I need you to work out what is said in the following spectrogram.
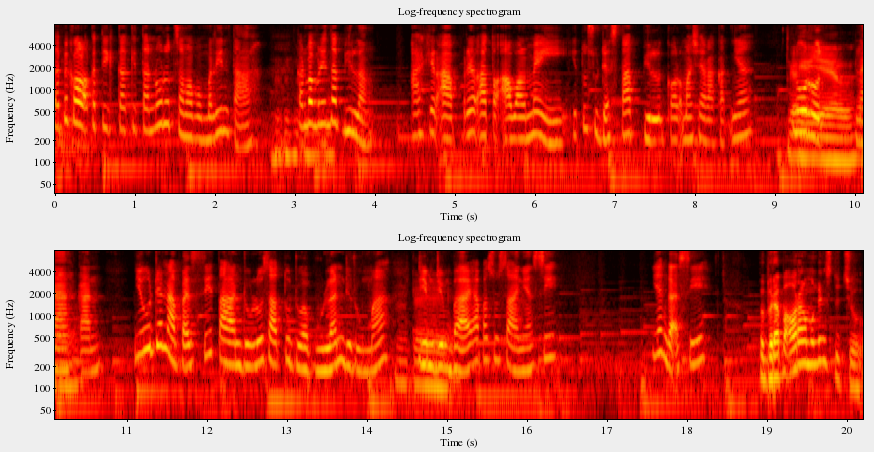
Tapi kalau ketika kita nurut sama pemerintah kan pemerintah bilang akhir April atau awal Mei itu sudah stabil kalau masyarakatnya nurut. Nah kan ya udah napa sih tahan dulu satu dua bulan di rumah? Oke. diem diem baik apa susahnya sih? Ya nggak sih? Beberapa orang mungkin setuju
